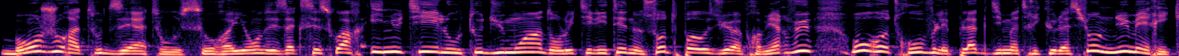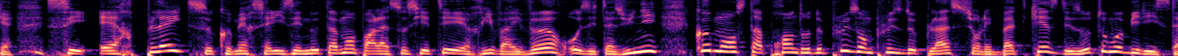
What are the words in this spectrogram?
Bonjour à toutes et à tous. Au rayon des accessoires inutiles ou tout du moins dont l'utilité ne saute pas aux yeux à première vue, on retrouve les plaques d'immatriculation numérique. Ces airplates, commercialisées notamment par la société Reviver aux États-Unis, commencent à prendre de plus en plus de place sur les bas de caisse des automobilistes.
